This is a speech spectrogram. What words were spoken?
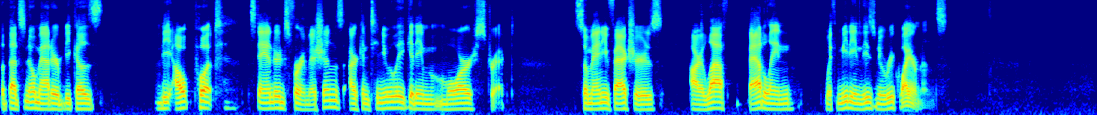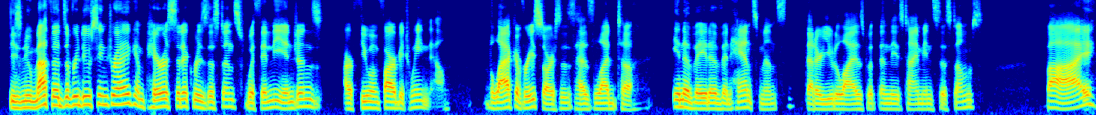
but that's no matter because the output standards for emissions are continually getting more strict. So manufacturers are left battling with meeting these new requirements. These new methods of reducing drag and parasitic resistance within the engines are few and far between now. The lack of resources has led to innovative enhancements that are utilized within these timing systems by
